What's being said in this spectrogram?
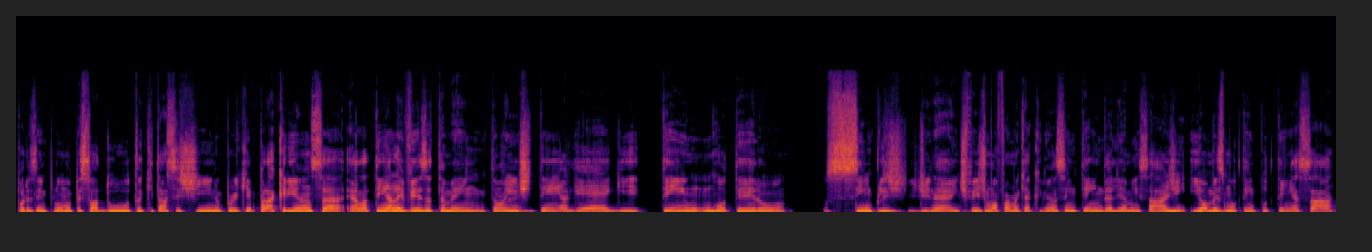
por exemplo, uma pessoa adulta que tá assistindo, porque pra criança ela tem a leveza também. Então a Sim. gente tem a gag, tem um, um roteiro simples, de, né? A gente fez de uma forma que a criança entenda ali a mensagem e ao mesmo tempo tem essa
